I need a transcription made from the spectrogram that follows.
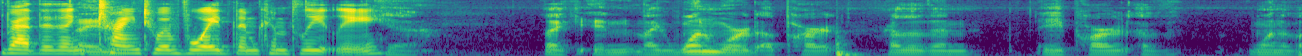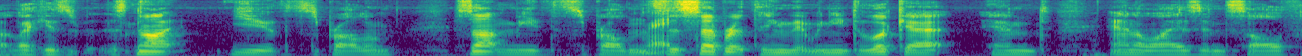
rather than and, trying to avoid them completely. Yeah. Like in like one word apart rather than a part of one of us like it's, it's not you that's the problem it's not me that's the problem. It's a separate thing that we need to look at and analyze and solve,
